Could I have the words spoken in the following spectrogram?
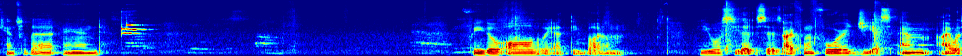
Cancel that and if we go all the way at the bottom you will see that it says iPhone 4 GSM, iOS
